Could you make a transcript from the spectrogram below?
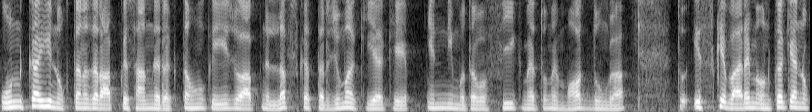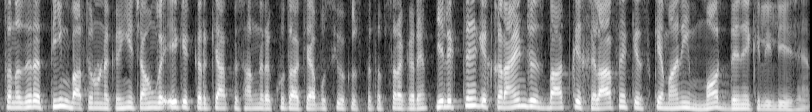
ان کا ہی نقطہ نظر آپ کے سامنے رکھتا ہوں کہ یہ جو آپ نے لفظ کا ترجمہ کیا کہ انی متوفیق، میں تمہیں موت دوں گا تو اس کے بارے میں ان کا کیا نقطہ نظر ہے؟ تین باتیں انہوں نے کہی ہیں، چاہوں گا ایک ایک کر کے آپ کے سامنے رکھوں تاکہ آپ اسی وقت اس پہ تبصرہ کریں۔ یہ لکھتے ہیں کہ قرائن جو اس بات کے خلاف ہیں کہ اس کے معنی موت دینے کے لیے لیے جائیں۔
